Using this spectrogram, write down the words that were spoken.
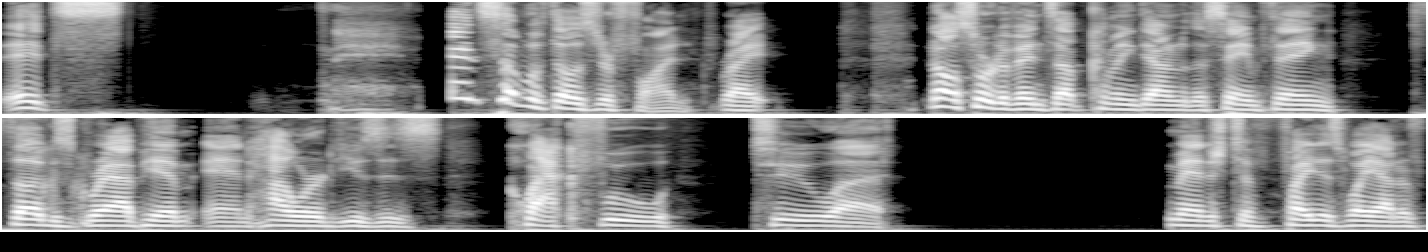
it's and some of those are fun, right? It all sort of ends up coming down to the same thing. Thugs grab him, and Howard uses quack fu to uh, manage to fight his way out of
